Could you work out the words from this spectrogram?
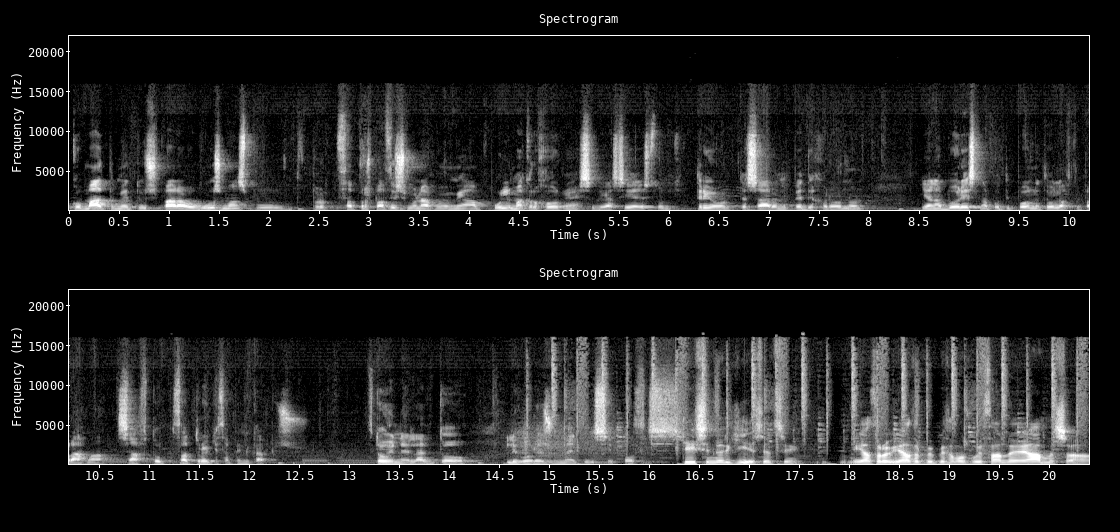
κομμάτι με τους παραγωγούς μας που προ- θα προσπαθήσουμε να έχουμε μια πολύ μακροχρόνια συνεργασία των τριών, τεσσάρων ή πέντε χρόνων για να μπορέσει να αποτυπώνεται όλο αυτό το πράγμα σε αυτό που θα τρώει και θα πίνει κάποιος. Αυτό είναι δηλαδή το λίγο ρεζουμέ της υπόθεσης. Και οι συνεργίε, έτσι. Οι, άνθρω- οι άνθρωποι που θα μας βοηθάνε άμεσα.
